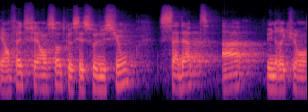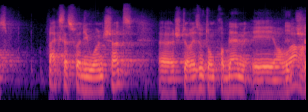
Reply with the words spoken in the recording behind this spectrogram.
et en fait faire en sorte que ces solutions s'adaptent à une récurrence. Pas que ça soit du one shot, euh, je te résous ton problème et au revoir.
